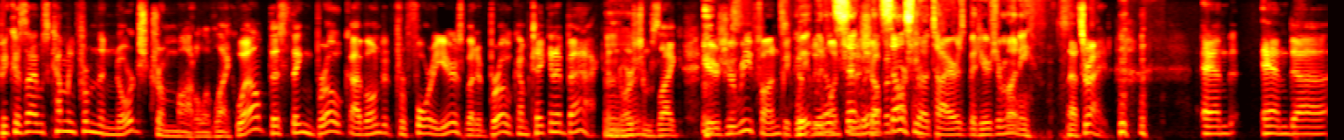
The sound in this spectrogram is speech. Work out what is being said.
because I was coming from the Nordstrom model of like, well, this thing broke. I've owned it for four years, but it broke. I'm taking it back. And Nordstrom's like, here's your refund because Mm-hmm. We, we, we don't want sell, we don't sell snow tires, but here's your money. That's right. and and uh,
